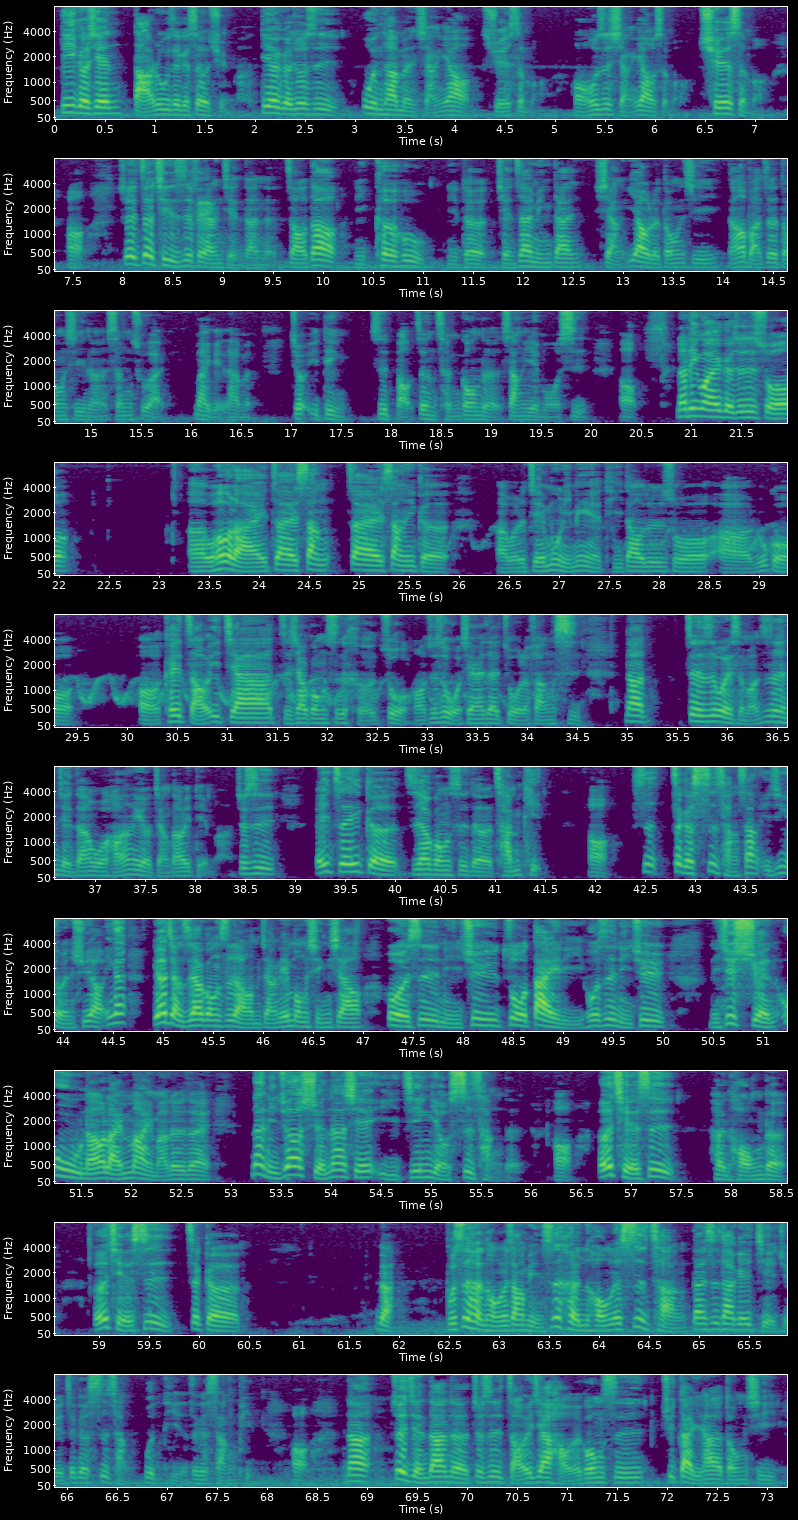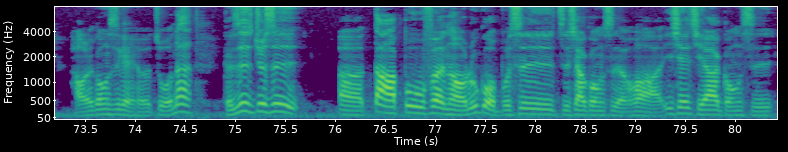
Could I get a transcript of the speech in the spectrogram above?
第一个先打入这个社群嘛，第二个就是问他们想要学什么。哦，或是想要什么，缺什么，哦，所以这其实是非常简单的，找到你客户、你的潜在名单想要的东西，然后把这东西呢生出来卖给他们，就一定是保证成功的商业模式。哦，那另外一个就是说，呃，我后来在上在上一个啊我的节目里面也提到，就是说啊，如果哦可以找一家直销公司合作，哦，就是我现在在做的方式。那这是为什么？这是很简单，我好像也有讲到一点嘛，就是诶，这一个直销公司的产品哦，是这个市场上已经有人需要，应该不要讲直销公司啊，我们讲联盟行销，或者是你去做代理，或是你去你去选物然后来卖嘛，对不对？那你就要选那些已经有市场的哦，而且是很红的，而且是这个不。不是很红的商品，是很红的市场，但是它可以解决这个市场问题的这个商品。哦，那最简单的就是找一家好的公司去代理它的东西，好的公司可以合作。那可是就是呃，大部分哦，如果不是直销公司的话，一些其他公司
